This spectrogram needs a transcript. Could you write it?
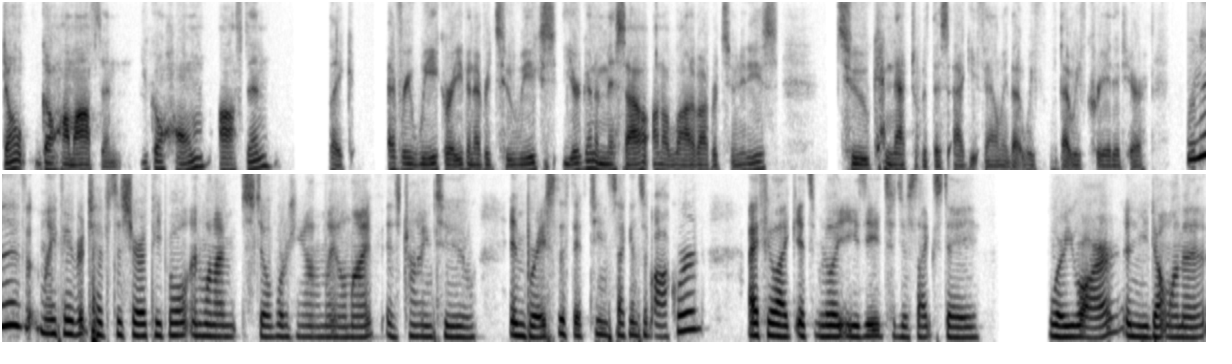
don't go home often. You go home often, like every week or even every two weeks, you're going to miss out on a lot of opportunities to connect with this Aggie family that we've that we've created here. One of my favorite tips to share with people, and when I'm still working on in my own life, is trying to embrace the 15 seconds of awkward. I feel like it's really easy to just like stay where you are and you don't want to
